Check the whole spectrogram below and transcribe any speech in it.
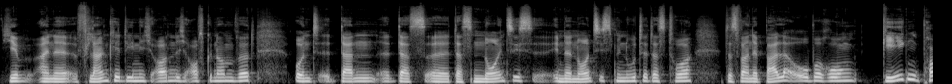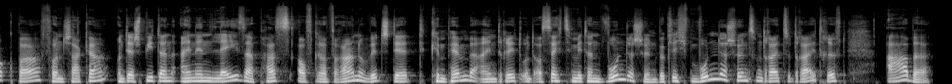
hier eine Flanke, die nicht ordentlich aufgenommen wird. Und dann äh, das, äh, das 90, in der 90. Minute das Tor, das war eine Balleroberung gegen Pogba von Chaka und der spielt dann einen Laserpass auf Gravranovic, der Kimpembe eindreht und aus 16 Metern wunderschön, wirklich wunderschön zum 3 zu 3 trifft. Aber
